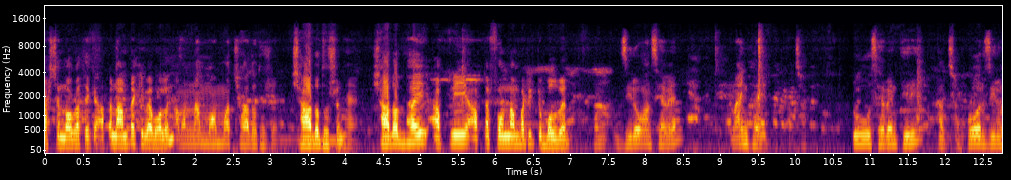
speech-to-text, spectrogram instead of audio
আসছেন নগা থেকে। আপনার নামটা কীভাবে বলেন? আমার নাম মোহাম্মদ শাহাদত হোসেন। শাহাদাত হোসেন। হ্যাঁ। শাহাদাত ভাই আপনি আপনার ফোন নাম্বারটি একটু বলবেন। Zero one seven nine five আচ্ছা। টু সেভেন থ্রি আচ্ছা। Four zero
